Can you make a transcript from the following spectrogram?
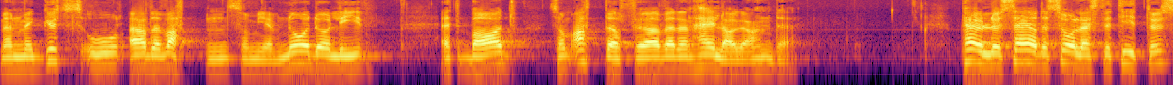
men med Guds ord er det vann som gir nåde og liv, et bad som atterfører ved Den hellige ande. Paulus sier det således til Titus.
